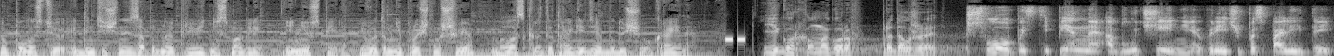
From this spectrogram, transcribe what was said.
но полностью идентичность западную привить не смогли и не успели. И в этом непрочном шве была скрыта трагедия будущей Украины. Егор Холмогоров продолжает шло постепенное облучение в Речи Посполитой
